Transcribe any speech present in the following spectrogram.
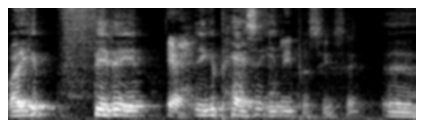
og ikke fedte ind, Ja. ikke passe ind. lige præcis. Ikke? Øh,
